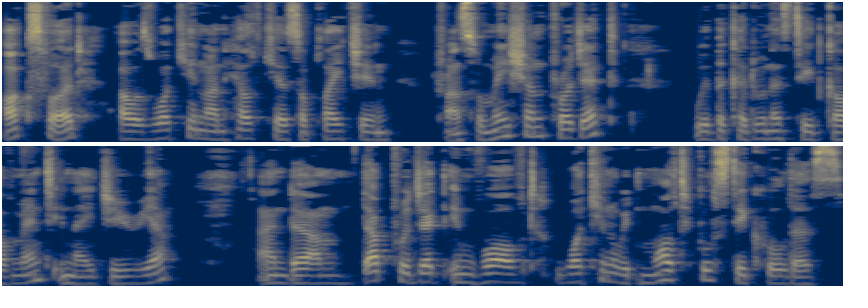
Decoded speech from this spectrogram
Oxford, I was working on healthcare supply chain transformation project with the Kaduna state government in Nigeria. And um, that project involved working with multiple stakeholders.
